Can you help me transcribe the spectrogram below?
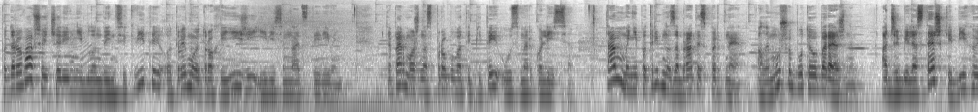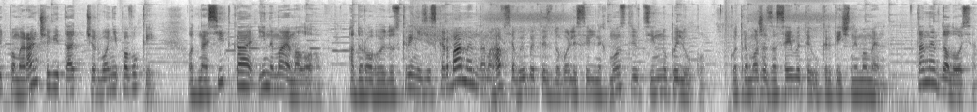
Подарувавши чарівній блондинці квіти, отримую трохи їжі і 18 рівень. Тепер можна спробувати піти у смерколісся. Там мені потрібно забрати спиртне, але мушу бути обережним. Адже біля стежки бігають помаранчеві та червоні павуки. Одна сітка і немає малого. А дорогою до скрині зі скарбами намагався вибити з доволі сильних монстрів цінну пилюку, котре може засейвити у критичний момент. Та не вдалося.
